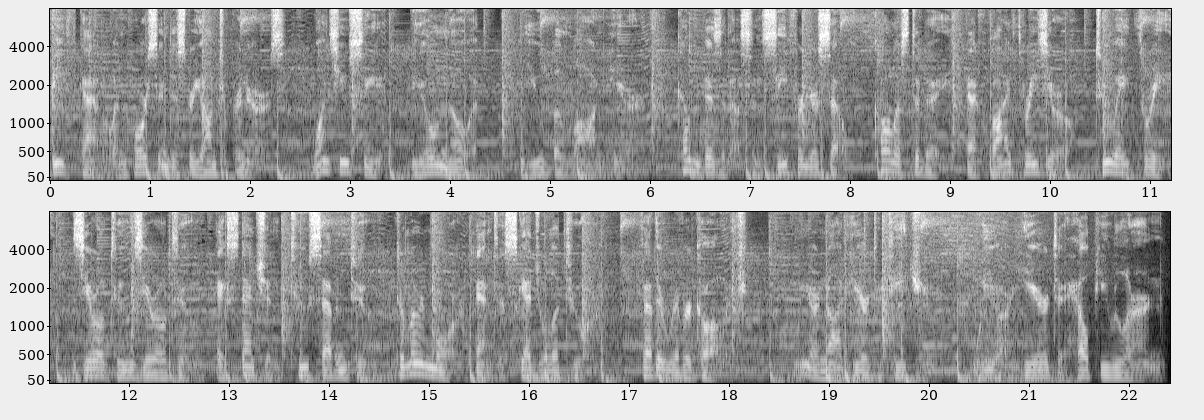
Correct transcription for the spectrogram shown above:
beef cattle, and horse industry entrepreneurs. Once you see it, you'll know it. You belong here. Come visit us and see for yourself. Call us today at 530-283-0202, extension 272, to learn more and to schedule a tour. Feather River College. We are not here to teach you. We are here to help you learn.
